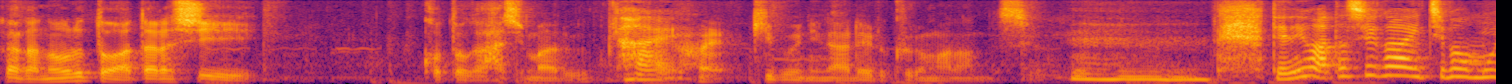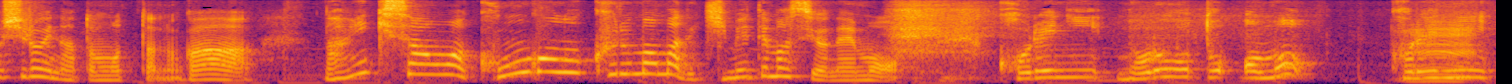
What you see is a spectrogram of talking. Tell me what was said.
なんか乗ると新しいことが始まる、はい、気分になれる車なんですよね。でね私が一番面白いなと思ったのが並木さんは今後の車まで決めてますよねもう。これに乗ろうと思う。これに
